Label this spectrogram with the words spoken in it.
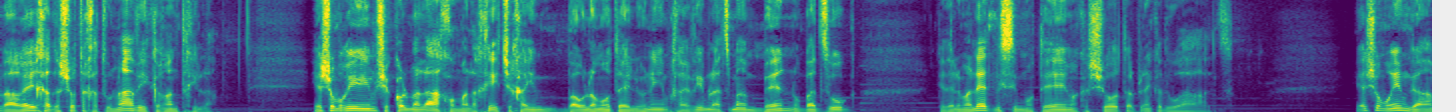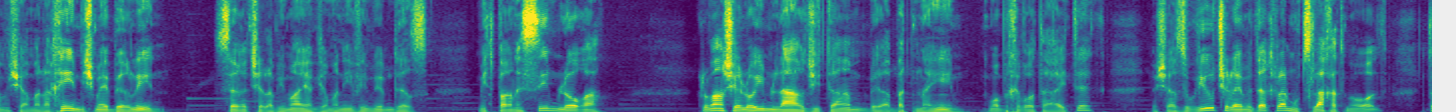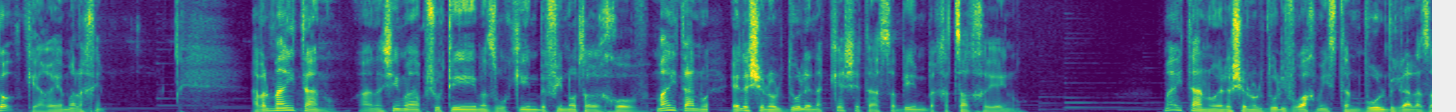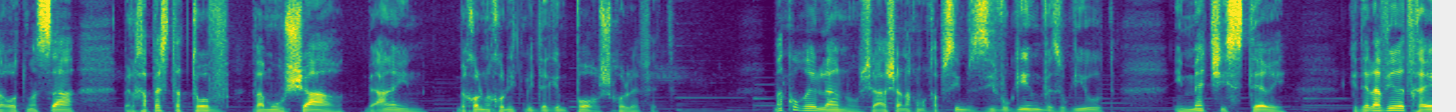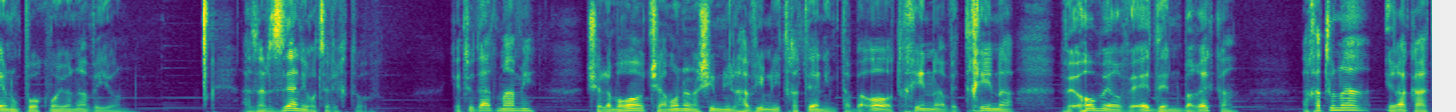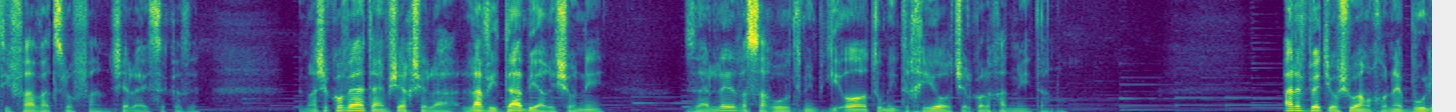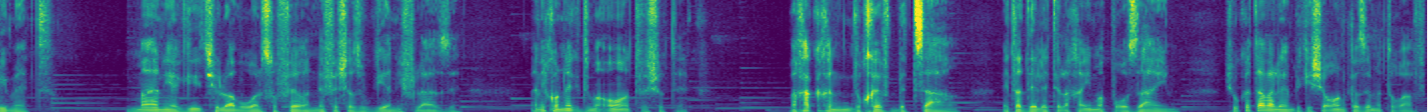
והרי חדשות החתונה ועיקרן תחילה. יש אומרים שכל מלאך או מלאכית שחיים בעולמות העליונים חייבים לעצמם בן או בת זוג כדי למלא את משימותיהם הקשות על פני כדור הארץ. יש אומרים גם שהמלאכים בשמי ברלין, סרט של הבמאי הגרמני וים וימדרס, מתפרנסים לא רע. כלומר שאלוהים לארג' איתם בתנאים, כמו בחברות ההייטק, ושהזוגיות שלהם בדרך כלל מוצלחת מאוד, טוב, כי הרי הם מלאכים. אבל מה איתנו, האנשים הפשוטים, הזרוקים בפינות הרחוב? מה איתנו, אלה שנולדו לנקש את העשבים בחצר חיינו? מה איתנו, אלה שנולדו לברוח מאיסטנבול בגלל אזהרות מסע ולחפש את הטוב והמאושר, בעין, בכל מכונית מדגם פורש חולפת? מה קורה לנו שעה שאנחנו מחפשים זיווגים וזוגיות עם מאץ' היסטרי כדי להעביר את חיינו פה כמו יונה ויון? אז על זה אני רוצה לכתוב. כי את יודעת, מאמי, שלמרות שהמון אנשים נלהבים להתחתן עם טבעות, חינה וטחינה ועומר ועדן ברקע, החתונה היא רק העטיפה והצלופן של העסק הזה. ומה שקובע את ההמשך של הלוי דבי הראשוני, זה הלב השרוט מפגיעות ומדחיות של כל אחד מאיתנו. א' ב' יהושע מכונה בולי מת. מה אני אגיד שלא אמרו על סופר הנפש הזוגי הנפלא הזה? אני חונק דמעות ושותק. ואחר כך אני דוחף בצער את הדלת אל החיים הפרוזאיים שהוא כתב עליהם בכישרון כזה מטורף.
